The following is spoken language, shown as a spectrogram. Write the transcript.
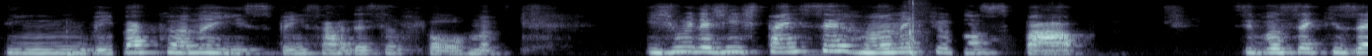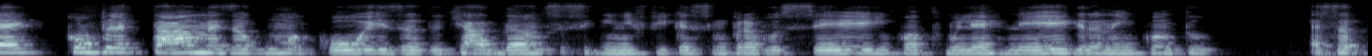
Sim, bem bacana isso, pensar dessa forma. E, Júlia, a gente está encerrando aqui o nosso papo. Se você quiser completar mais alguma coisa do que a dança significa assim para você, enquanto mulher negra, né? enquanto essa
